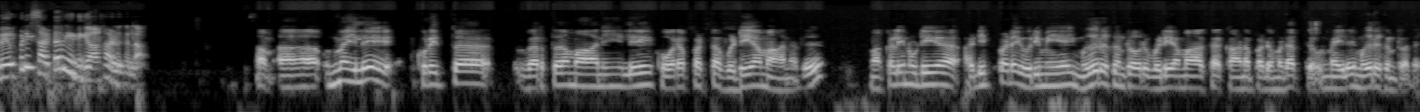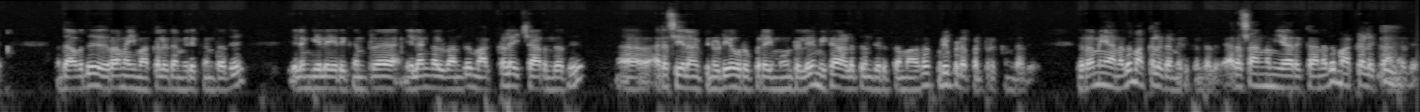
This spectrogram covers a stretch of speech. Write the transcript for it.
இதை எப்படி சட்ட ரீதியாக அணுகலாம்? உண்மையிலே குறித்த வர்த்தமானியிலே கோரப்பட்ட விடயமானது மக்களினுடைய அடிப்படை உரிமையை மீறுகின்ற ஒரு விடயமாக காணப்படும் இடத்து உண்மையிலே மீறுகின்றது. அதாவது இறமை மக்களிடம் இருக்கின்றது இலங்கையில இருக்கின்ற நிலங்கள் வந்து மக்களை சார்ந்தது அரசியலமைப்பினுடைய உறுப்புரை மூன்றிலே மிக அழுத்தம் திருத்தமாக குறிப்பிடப்பட்டிருக்கின்றது. திறமையானது மக்களிடம் இருக்கின்றது. அரசாங்கம் யாருக்கானது? மக்களுக்கானது.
